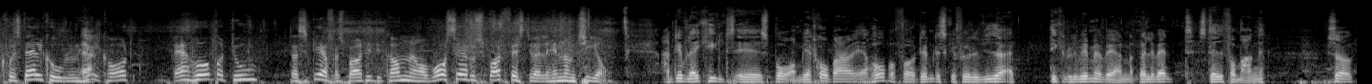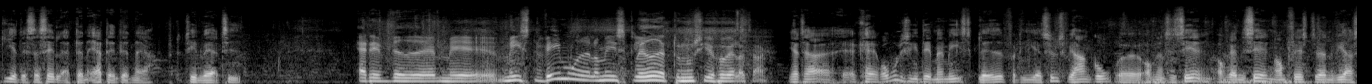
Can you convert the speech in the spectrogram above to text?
krystalkuglen ja. helt kort, hvad håber du, der sker for Spot i de kommende år? Hvor ser du Spot Festival hen om 10 år? Jamen, det vil jeg ikke helt øh, spå om. Jeg tror bare, jeg håber for dem, der skal føre det videre, at det kan blive ved med at være en relevant sted for mange. Så giver det sig selv, at den er det, den er til enhver tid. Er det ved, øh, med mest vemod eller mest glæde, at du nu siger farvel og tak? Jeg, tager, jeg kan roligt sige, det med mest glæde, fordi jeg synes, vi har en god øh, organisering, organisering om festivalen. Vi har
